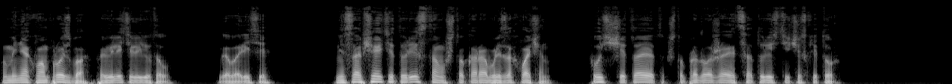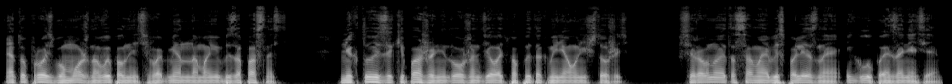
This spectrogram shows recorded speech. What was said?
«У меня к вам просьба, повелитель Ютл». «Говорите». «Не сообщайте туристам, что корабль захвачен. Пусть считают, что продолжается туристический тур». Эту просьбу можно выполнить в обмен на мою безопасность. Никто из экипажа не должен делать попыток меня уничтожить. Все равно это самое бесполезное и глупое занятие.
